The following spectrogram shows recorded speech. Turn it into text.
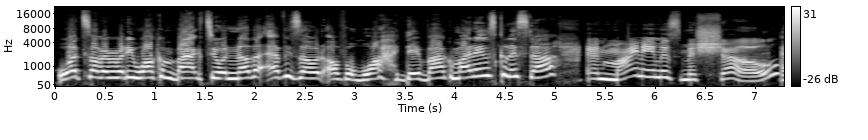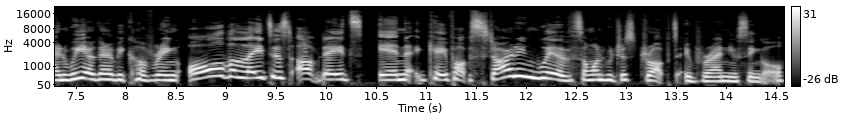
What's up, everybody? Welcome back to another episode of Wah Daebak. My name is Callista, And my name is Michelle. and we are going to be covering all the latest updates in K-pop, starting with someone who just dropped a brand new single.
